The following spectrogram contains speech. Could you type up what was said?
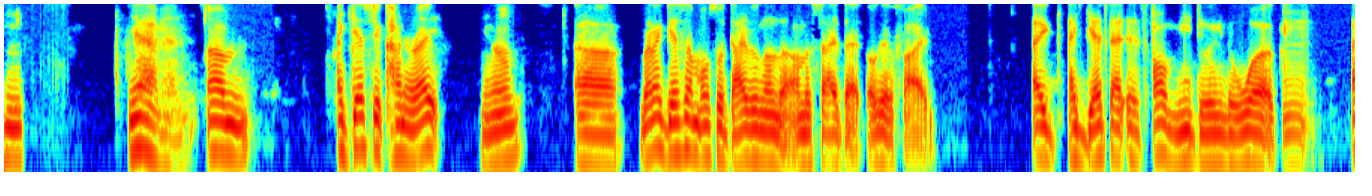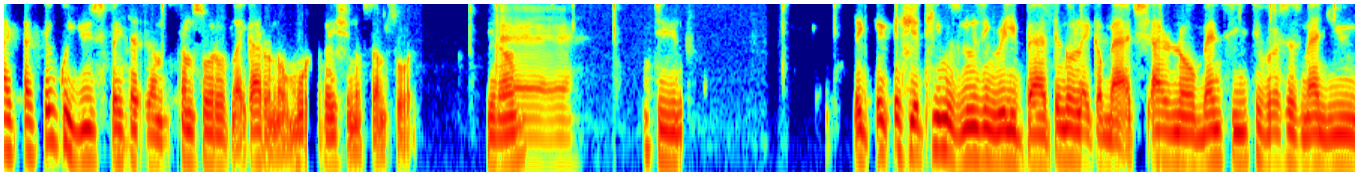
Mhm. Yeah, man. Um, I guess you're kind of right. You know, uh, but I guess I'm also diving on the on the side that okay, fine. I I get that it's all me doing the work. Mm. I, I think we use faith as um, some sort of like I don't know motivation of some sort. You know, Eh, do you like if if your team is losing really bad, think of like a match. I don't know, Man City versus Man U,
